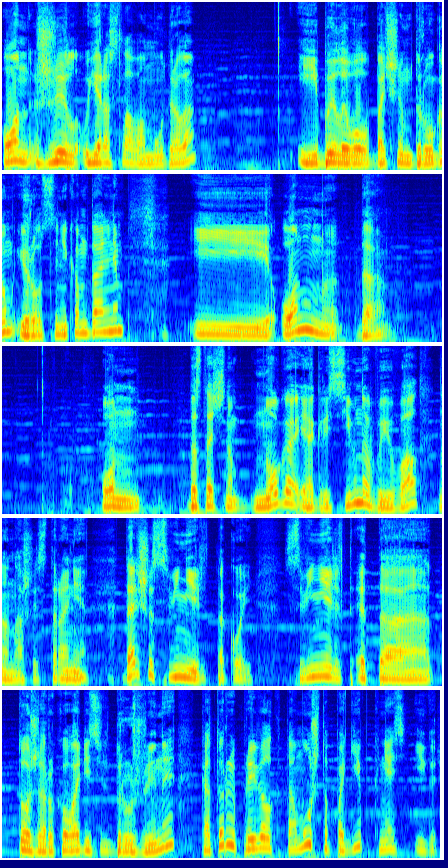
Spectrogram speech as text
он жил у Ярослава Мудрого – и был его большим другом и родственником дальним. И он, да, он достаточно много и агрессивно воевал на нашей стороне. Дальше Свинельд такой. Свинельд это тоже руководитель дружины, который привел к тому, что погиб князь Игорь.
